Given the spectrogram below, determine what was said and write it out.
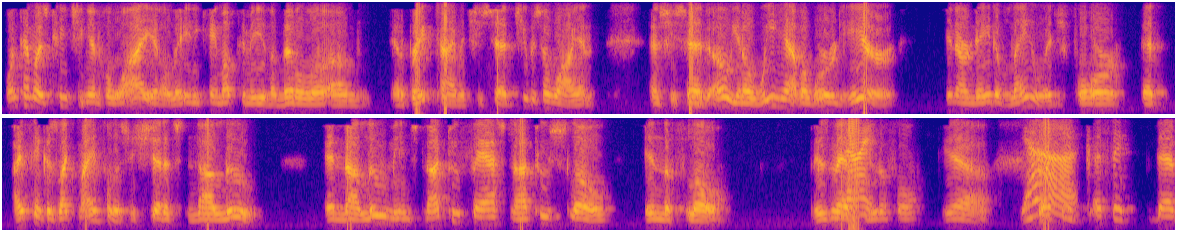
One time I was teaching in Hawaii, and a lady came up to me in the middle um, at a break time, and she said she was Hawaiian, and she said, "Oh, you know, we have a word here in our native language for that I think is like mindfulness." And she said it's nalu, and nalu means not too fast, not too slow, in the flow. Isn't that Nice. beautiful? Yeah. So yeah. I think, I think that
